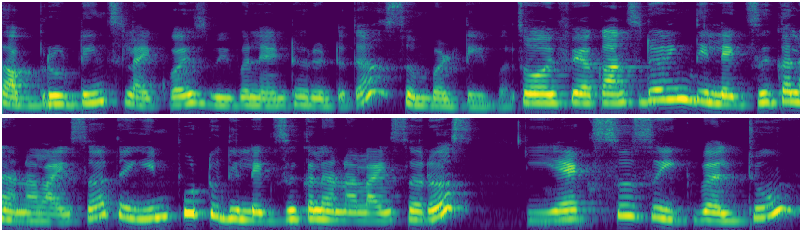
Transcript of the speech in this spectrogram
subroutines likewise we will enter into the symbol table. So if you are considering the lexical analyzer, the input to the lexical analyzer is x is equal to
